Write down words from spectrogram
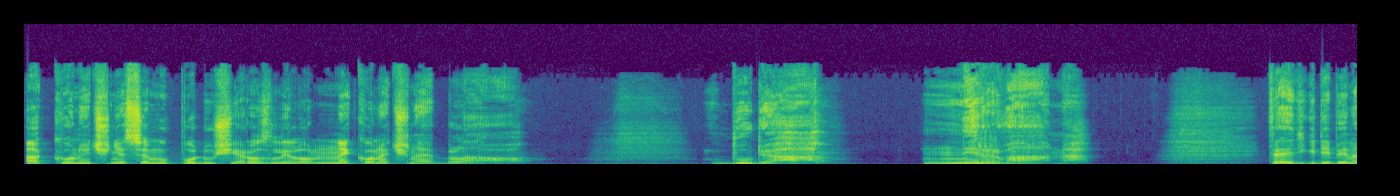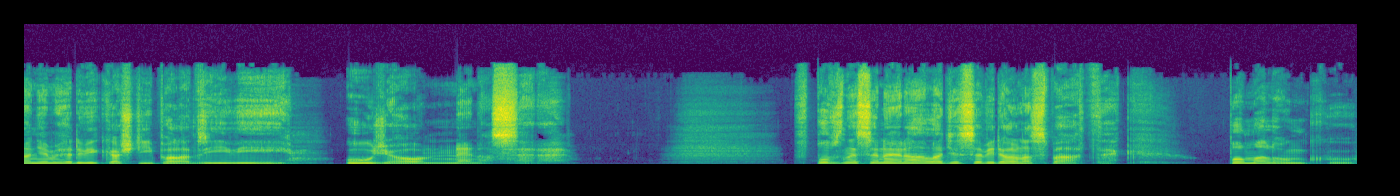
a konečně se mu po duši rozlilo nekonečné blaho. Buddha. Nirvána. Teď, kdyby na něm Hedvika štípala dříví, už ho nenasere. V povznesené náladě se vydal na zpátek. Pomalonku.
